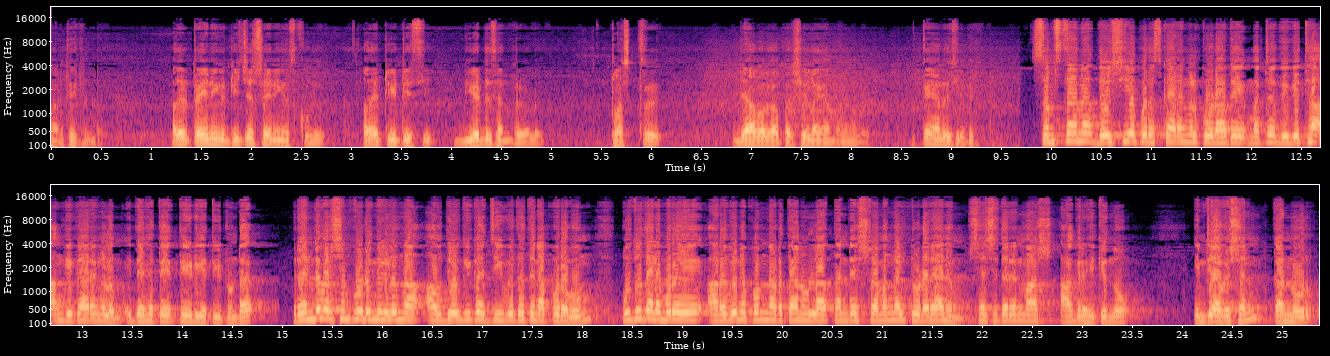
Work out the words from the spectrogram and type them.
നടത്തിയിട്ടുണ്ട്. അത് ട്രെയിനിങ് ടീച്ചേഴ്സ് ട്രെയിനിങ് സ്കൂൾ അത് T T C B Ed സെന്ററുകൾ ക്ലസ്റ്റർ അധ്യാപക പരിശീലന കേന്ദ്രങ്ങൾ ഒക്കെ ഞാനത് ചെയ്തിട്ടുണ്ട്. സംസ്ഥാന ദേശീയ പുരസ്കാരങ്ങൾ കൂടാതെ മറ്റ് വിവിധ അംഗീകാരങ്ങളും ഇദ്ദേഹത്തെ തേടിയെത്തിയിട്ടുണ്ട്. രണ്ടു വർഷം കൂടി നീളുന്ന ഔദ്യോഗിക ജീവിതത്തിനപ്പുറവും പുതുതലമുറയെ അറിവിനൊപ്പം നടത്താനുള്ള തന്റെ ശ്രമങ്ങൾ തുടരാനും ശശിധരൻ മാഷ് ആഗ്രഹിക്കുന്നു. India vision Kannur.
